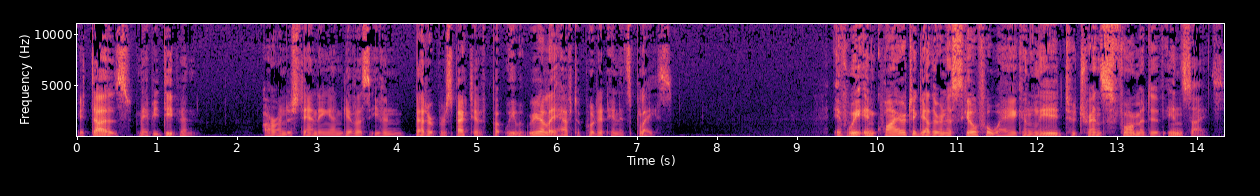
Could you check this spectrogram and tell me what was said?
It does maybe deepen our understanding and give us even better perspective, but we really have to put it in its place. If we inquire together in a skillful way, it can lead to transformative insights.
